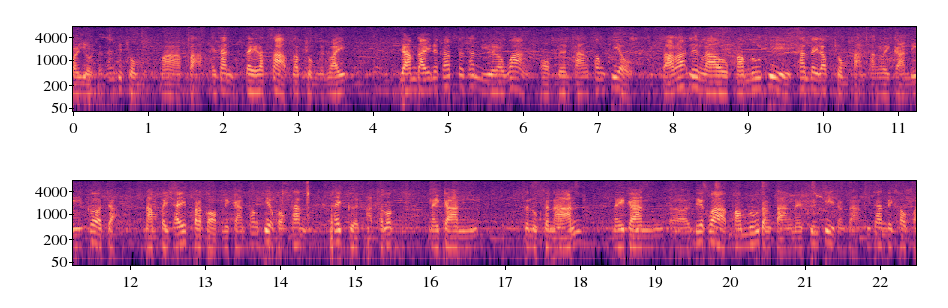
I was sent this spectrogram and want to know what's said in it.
ประโยชน์ต่อท่านผู้ชมมาฝากให้ท่านได้รับทราบรับชมกันไว้ ยามใดนะครับ ถ้าท่านมีเวลาว่างออกเดินทางท่องเที่ยว สาระเรื่องราวความรู้ที่ท่านได้รับชมผ่านทางรายการนี้ก็จะนำไปใช้ประกอบในการท่องเที่ยวของท่าน ให้เกิดอัธรสในการสนุกสนาน ในการเเรียกว่าความรู้ต่างๆ ในพื้นที่ต่างๆ ที่ท่านได้เข้าไป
